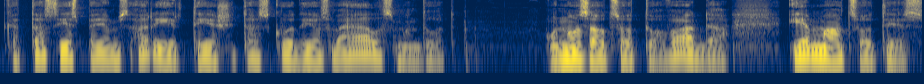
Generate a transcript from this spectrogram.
ka tas iespējams arī ir tieši tas, ko Dievs vēlas man dot. Un nosaucot to vārdā, iemācoties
